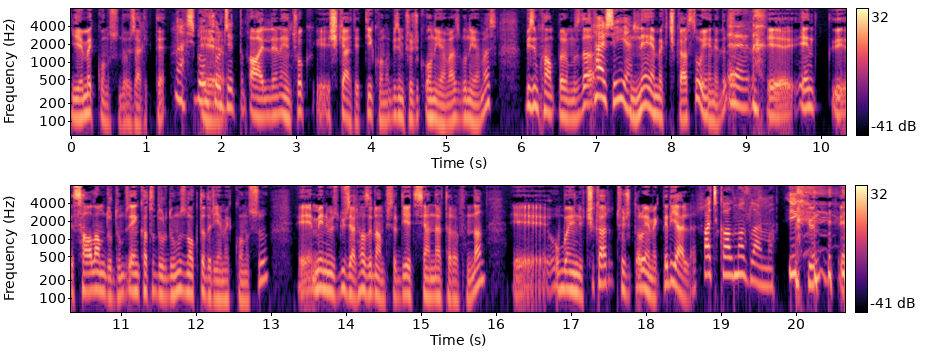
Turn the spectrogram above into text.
Yemek konusunda özellikle. Ha, şimdi onu Ee, soracaktım. Ailelerin en çok e, şikayet ettiği konu bizim çocuk onu yemez bunu yemez. Bizim kamplarımızda Her şeyi yer. ne yemek çıkarsa o yenilir. Evet. Ee, en e, sağlam durduğumuz, en katı durduğumuz noktadır yemek konusu. E, menümüz güzel hazırlanmıştır diyetisyenler tarafından. E, o menü çıkar, çocuklar o yemekleri yerler. Aç kalmazlar mı? İlk gün e,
